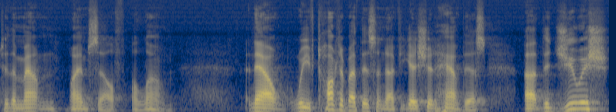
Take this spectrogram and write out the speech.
to the mountain by himself alone. Now, we've talked about this enough. You guys should have this. Uh, the Jewish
